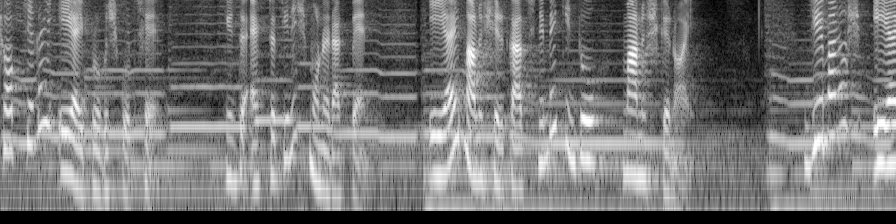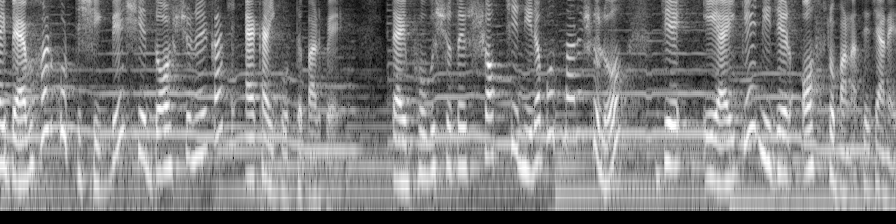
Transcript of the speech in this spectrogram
সব জায়গায় এআই প্রবেশ করছে। কিন্তু একটা জিনিস মনে রাখবেন, এআই মানুষের কাজ নেবে কিন্তু মানুষকে নয়। যে মানুষ এআই ব্যবহার করতে শিখবে, সে দশ জনের কাজ একাই করতে পারবে। তাই ভবিষ্যতের সবচেয়ে নিরাপদ মানুষ হলো যে এআইকে নিজের অস্ত্র বানাতে জানে।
